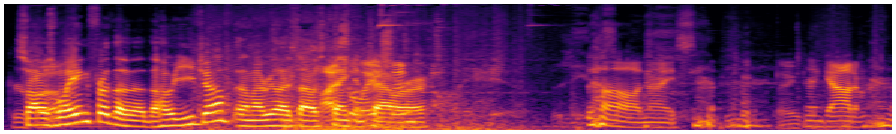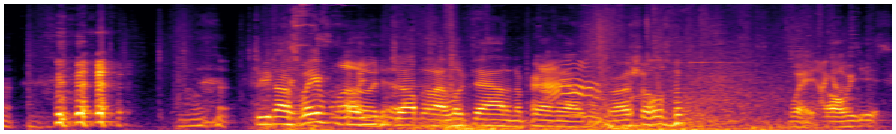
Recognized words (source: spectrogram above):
group So I was up. waiting for the the Hou Yi jump, and then I realized I was tanking tower. Oh, nice. Thank I got him. Dude, I was waiting for the Hou Yi jump, and I looked down, and apparently I was in ah! threshold. Wait, I oh, got he, hit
